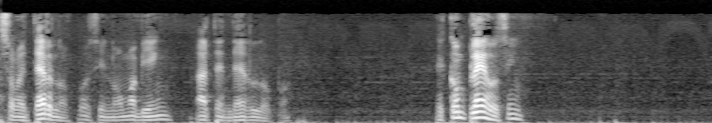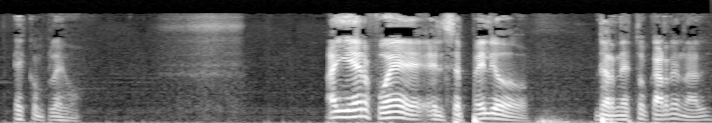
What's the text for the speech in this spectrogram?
someternos, pues, sino más bien atenderlo. Pues. Es complejo, sí. Es complejo. Ayer fue el sepelio de Ernesto Cardenal.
